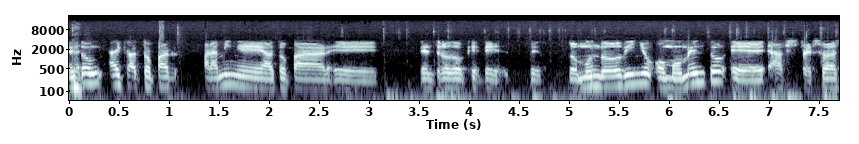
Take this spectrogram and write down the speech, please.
Eh. Entón hai que atopar, para min é atopar eh, dentro do que de, de, do mundo do viño o momento eh, as persoas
